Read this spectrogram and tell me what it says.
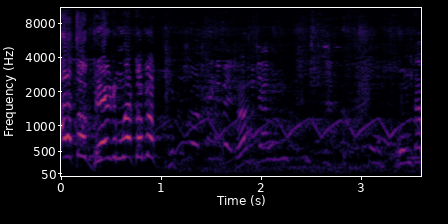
अरे तो ब्रेक मुआ तो फोन का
